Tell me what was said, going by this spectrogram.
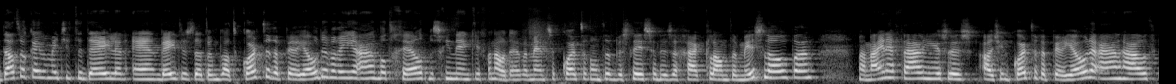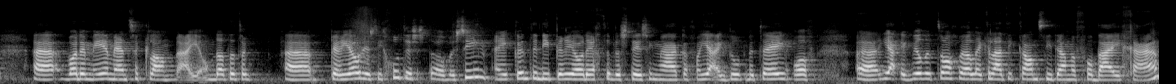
dat ook even met je te delen. En weet dus dat een wat kortere periode waarin je aanbod geldt. Misschien denk je van, nou, daar hebben mensen korter om te beslissen, dus dan ga ik klanten mislopen. Maar mijn ervaring is dus, als je een kortere periode aanhoudt, uh, worden meer mensen klant bij je. Omdat het een uh, periode is die goed is te overzien. En je kunt in die periode echt de beslissing maken van, ja, ik doe het meteen. Of, ja, ik wil dit toch wel, ik laat die kans niet aan me voorbij gaan.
